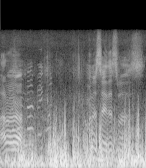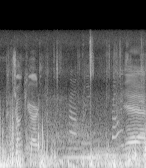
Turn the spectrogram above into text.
I don't know. that big one? I'm gonna say this was a junkyard. Probably. Probably. Yeah.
